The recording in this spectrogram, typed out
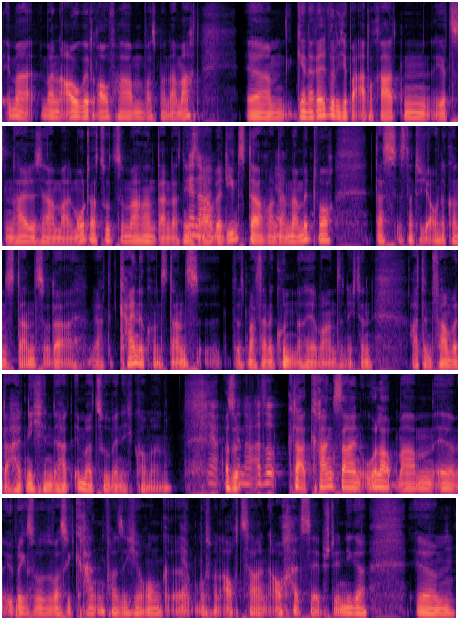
immer, immer ein Auge drauf haben, was man da macht. Ähm, generell würde ich aber abraten, jetzt ein halbes Jahr mal Montag zuzumachen, dann das nächste genau. halbe Dienstag und ja. dann mal Mittwoch. Das ist natürlich auch eine Konstanz oder ja, keine Konstanz. Das macht seine Kunden nachher wahnsinnig. Dann, ach, dann fahren wir da halt nicht hin, der hat immer zu, wenn ich komme. Ne? Ja, also, genau. also klar, krank sein, Urlaub haben, äh, übrigens so, sowas wie Krankenversicherung äh, ja. muss man auch zahlen, auch als Selbstständiger. Ähm,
